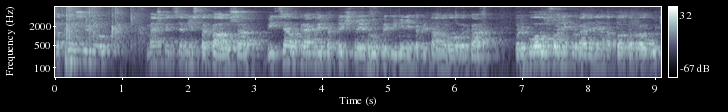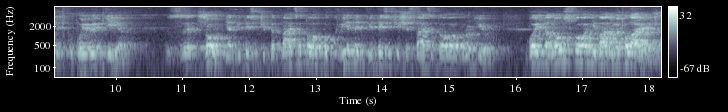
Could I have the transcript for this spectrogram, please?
Запрошую мешканця міста Калуша, бійця окремої тактичної групи імені капітана Воловика, перебував у зоні проведення АТО та брав участь у бойових діях з жовтня 2015 по квітень 2016 років. Войтановського Івана Миколайовича.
